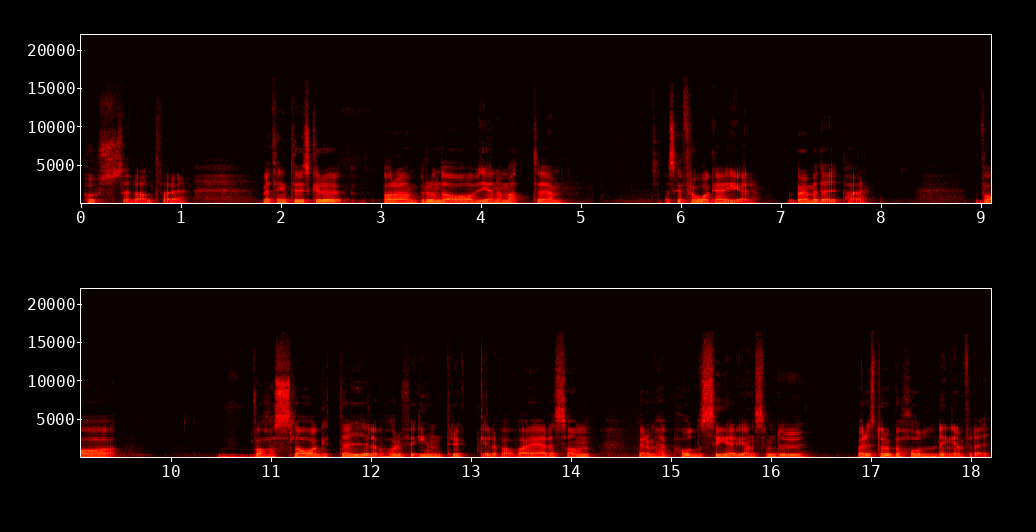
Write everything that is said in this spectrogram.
pussel och allt vad det är. Men jag tänkte vi skulle bara runda av genom att eh, jag ska fråga er, Vi börjar med dig Per. Vad, vad har slagit dig eller vad har du för intryck eller vad, vad är det som med den här poddserien som du, vad är den stora behållningen för dig?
